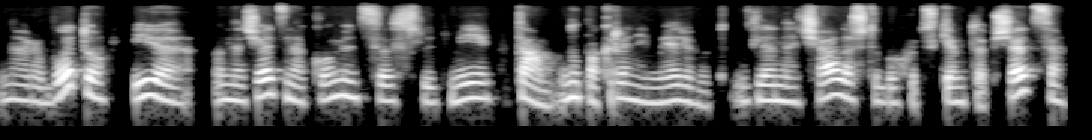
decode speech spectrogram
на работу и начать знакомиться с людьми там, ну, по крайней мере, вот для начала, чтобы хоть с кем-то общаться.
